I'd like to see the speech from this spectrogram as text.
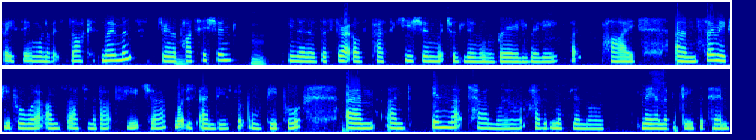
facing one of its darkest moments during the partition. Mm. You know, there was a threat of persecution, which was looming really, really like, high. And so many people were uncertain about the future, not just Ahmadis, but all people. Um, and in that turmoil, Hazrat Muslim, or may Allah be pleased with him,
